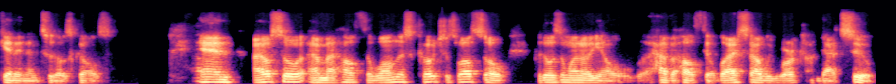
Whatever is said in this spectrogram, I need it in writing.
getting them to those goals. Okay. And I also am a health and wellness coach as well. So for those that want to, you know, have a healthier lifestyle, we work on that too.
